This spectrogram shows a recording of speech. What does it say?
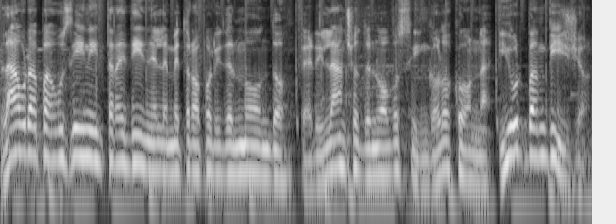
Laura Pausini in 3D nelle metropoli del mondo per il lancio del nuovo singolo con Urban Vision.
